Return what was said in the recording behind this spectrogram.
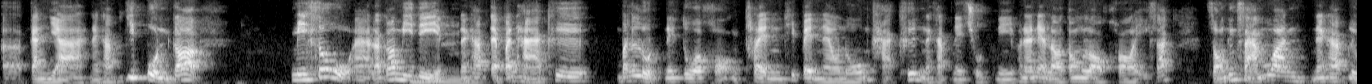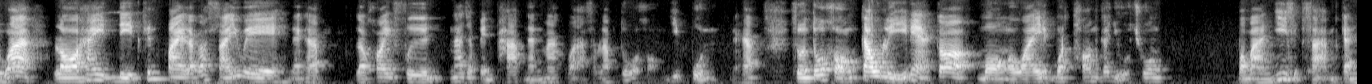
เอ่อกันยานะครับญี่ปุ่นก็มีสู้อ่าแล้วก็มีดีดนะครับแต่ปัญหาคือมันหลุดในตัวของเทรนด์ที่เป็นแนวโน้มขาขึ้นนะครับในชุดนี้เพราะฉะนั้นเนี่ยเราต้องรอคอยอีกสัก2-3 วันนะครับ หรือว่ารอให้ดีดขึ้นไปแล้วก็ sideway นะครับ แล้วค่อยฟื้นน่าจะเป็นภาพนั้นมากกว่าสำหรับตัวของญี่ปุ่นนะครับ ส่วนตัวของเกาหลีเนี่ยก็มองเอาไว้ bottom ก็อยู่ช่วงประมาณ 23 กัน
